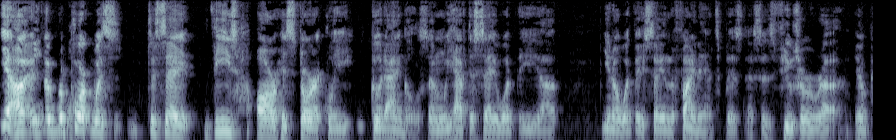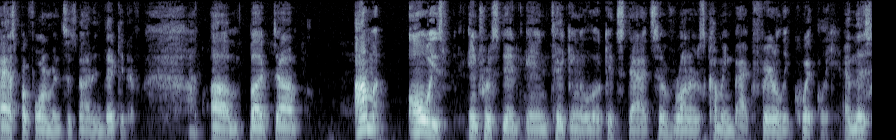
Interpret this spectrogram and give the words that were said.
yeah uh, the report was to say these are historically good angles and we have to say what the uh, you know what they say in the finance business is future uh, you know past performance is not indicative um, but um, i'm always interested in taking a look at stats of runners coming back fairly quickly. And this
